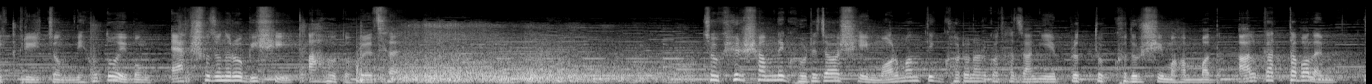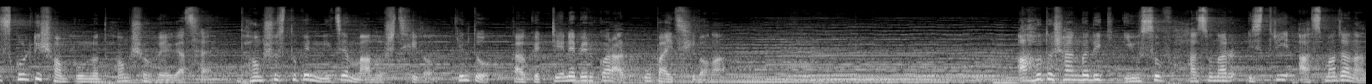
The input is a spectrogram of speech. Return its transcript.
একত্রিশ জন নিহত এবং একশো জনেরও বেশি আহত হয়েছে। চোখের সামনে ঘটে যাওয়া সেই মর্মান্তিক ঘটনার কথা জানিয়ে প্রত্যক্ষদর্শী মোহাম্মদ আল কাত্তা বলেন, স্কুলটি সম্পূর্ণ ধ্বংস হয়ে গেছে। ধ্বংসস্তূপের নিচে মানুষ ছিল, কিন্তু কাউকে টেনে বের করার উপায় ছিল না। আহত সাংবাদিক ইউসুফ হাসুনার স্ত্রী আসমা জানান,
